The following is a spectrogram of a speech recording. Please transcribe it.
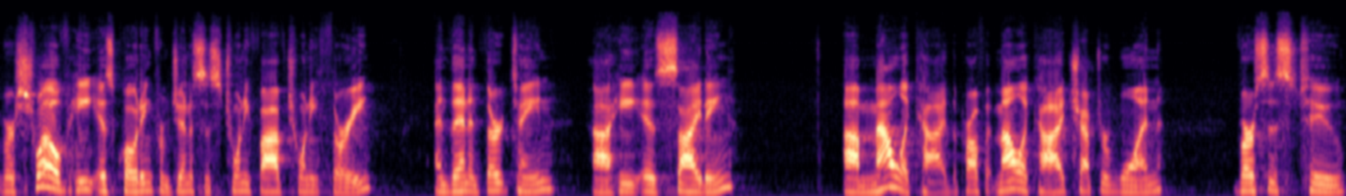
Verse 12, he is quoting from Genesis 25 23. And then in 13, uh, he is citing uh, Malachi, the prophet Malachi, chapter 1, verses 2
